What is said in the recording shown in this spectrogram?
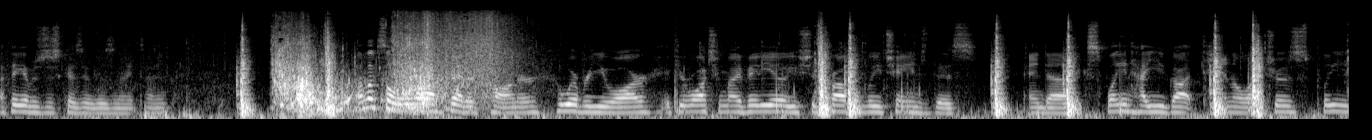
I think it was just because it was nighttime. That looks a lot better, Connor. Whoever you are. If you're watching my video, you should probably change this. And uh, explain how you got 10 Elytras, please.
